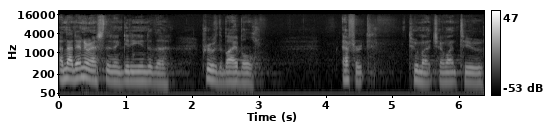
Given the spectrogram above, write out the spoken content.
I'm not interested in getting into the prove the Bible effort too much. I want to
